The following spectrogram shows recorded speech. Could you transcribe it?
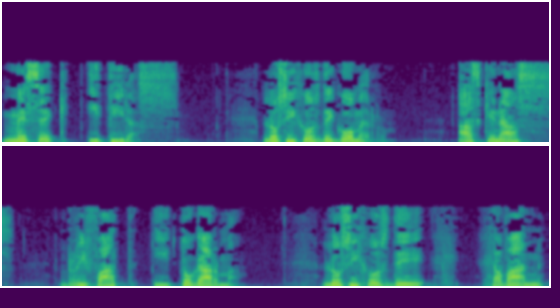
Mesec y Tiras. Los hijos de Gomer, Askenaz, Rifat y Togarma. Los hijos de Javán,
